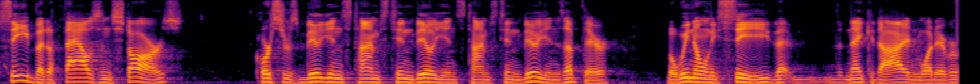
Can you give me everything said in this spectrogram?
see but a thousand stars. Of course, there's billions times ten billions times ten billions up there, but we can only see that the naked eye and whatever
